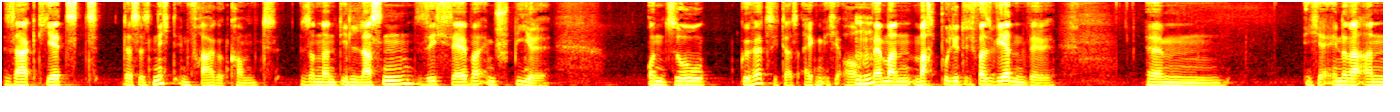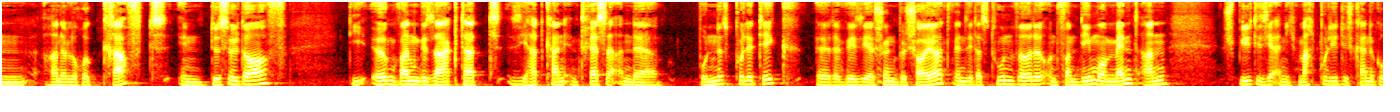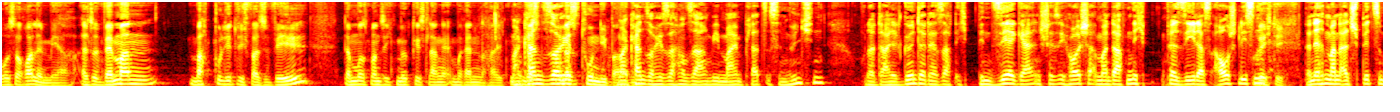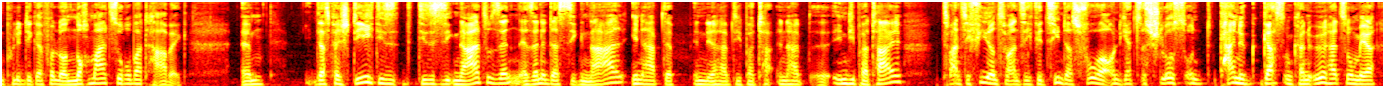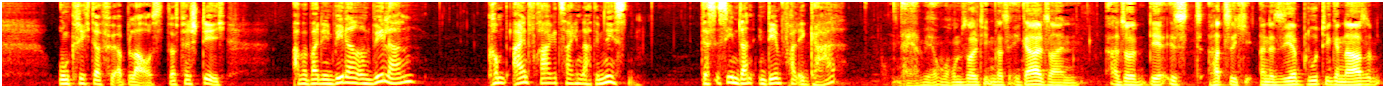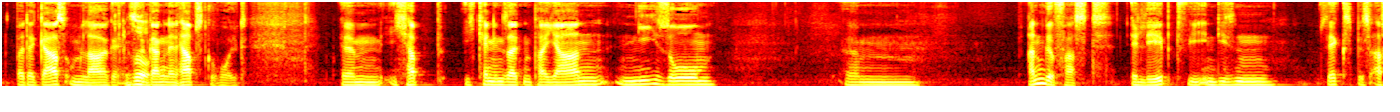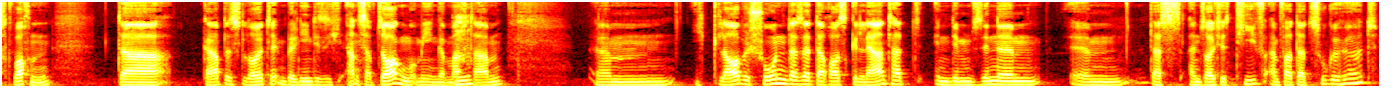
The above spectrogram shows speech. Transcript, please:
sagt jetzt, dass es nicht in Frage kommt, sondern die lassen sich selber im Spiel. Und so gehört sich das eigentlich auch, mhm. wenn man machtpolitisch was werden will. Ähm, ich erinnere an Hannelore Kraft in Düsseldorf, die irgendwann gesagt hat, sie hat kein Interesse an der Bundespolitik. Äh, da wäre sie ja schön bescheuert, wenn sie das tun würde. Und von dem Moment an spielte sie eigentlich machtpolitisch keine große Rolle mehr. Also wenn man machtpolitisch was will, dann muss man sich möglichst lange im Rennen halten. Man, kann, das, solche, man kann solche Sachen sagen wie mein Platz ist in München oder Daniel Günther, der sagt, ich bin sehr gern in Schleswig-Holstein, man darf nicht per se das ausschließen. Richtig. Dann ist man als Spitzenpolitiker verloren. Nochmal zu Robert Habeck. Ähm, das verstehe ich, dieses, dieses Signal zu senden. Er sendet das Signal innerhalb der, innerhalb die Partei, innerhalb, äh, in die Partei. 2024, wir ziehen das vor und jetzt ist Schluss und keine Gas- und keine Ölheizung mehr und kriegt dafür Applaus. Das verstehe ich. Aber bei den Wählern und Wählern kommt ein Fragezeichen nach dem nächsten. Das ist ihm dann in dem Fall egal? Naja, warum sollte ihm das egal sein? Also der ist, hat sich eine sehr blutige Nase bei der Gasumlage im so. vergangenen Herbst geholt. Ähm, ich habe, ich kenne ihn seit ein paar Jahren nie so ähm, angefasst erlebt wie in diesen sechs bis acht Wochen. Da gab es Leute in Berlin, die sich ernsthaft Sorgen um ihn gemacht mhm. haben. Ähm, ich glaube schon, dass er daraus gelernt hat, in dem Sinne, ähm, dass ein solches Tief einfach dazugehört.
